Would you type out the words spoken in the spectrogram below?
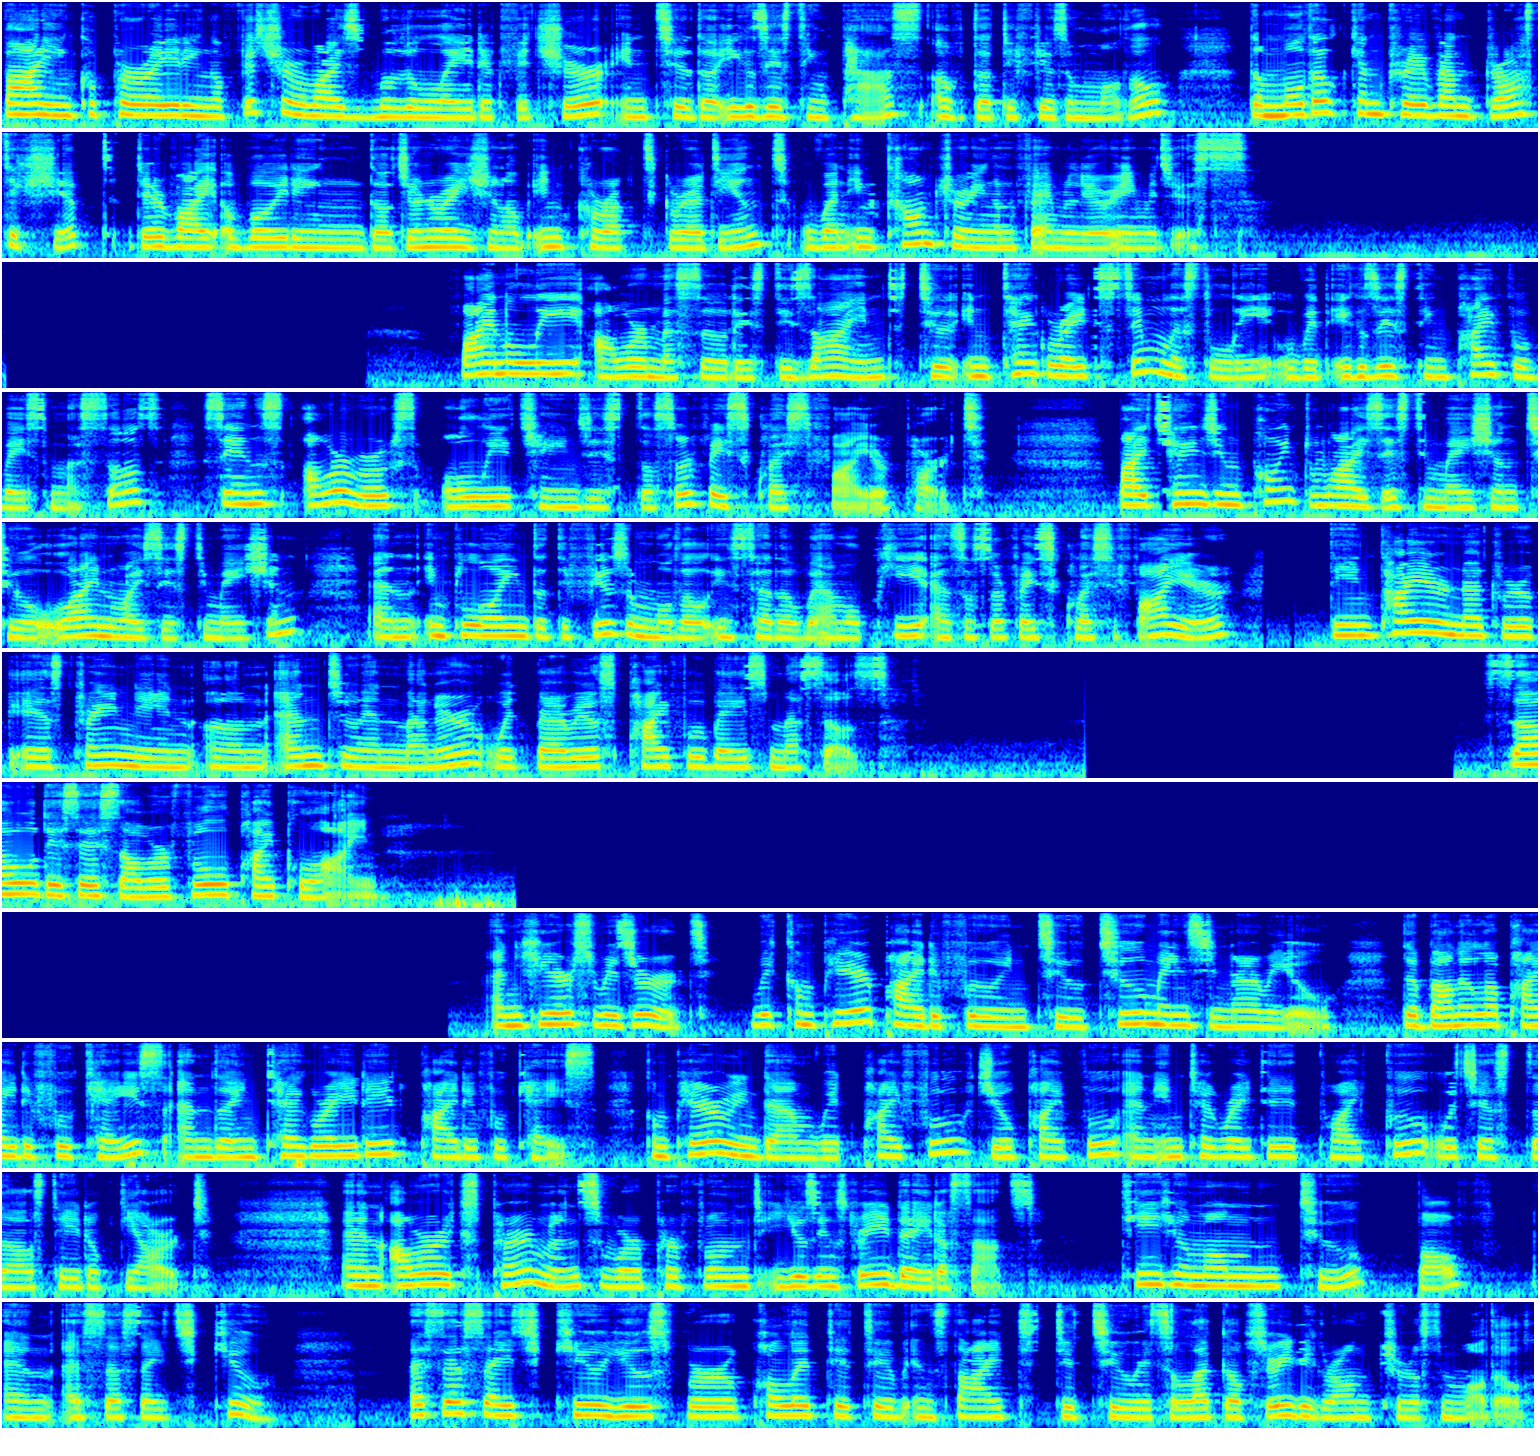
By incorporating a feature-wise modulated feature into the existing path of the diffusion model, the model can prevent drastic shift, thereby avoiding the generation of incorrect gradient when encountering unfamiliar images. Finally, our method is designed to integrate seamlessly with existing PIFu-based methods since our work only changes the surface classifier part. By changing point-wise estimation to line-wise estimation and employing the diffusion model instead of MLP as a surface classifier, the entire network is trained in an end-to-end -end manner with various PIFu-based methods. So this is our full pipeline. And here's result. We compare PIDiffu into two main scenarios, the vanilla PIDiffu case and the integrated PIDiffu case, comparing them with PIFu, GeoPIFu, and integrated PIFu, which is the state-of-the-art. And our experiments were performed using three datasets, T-Human2, BOF, and SSHQ. SSHQ used for qualitative insight due to its lack of 3D ground truth model.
